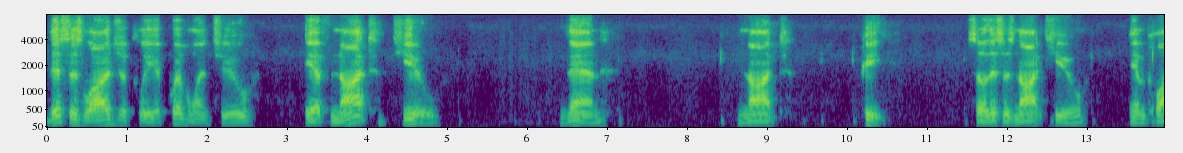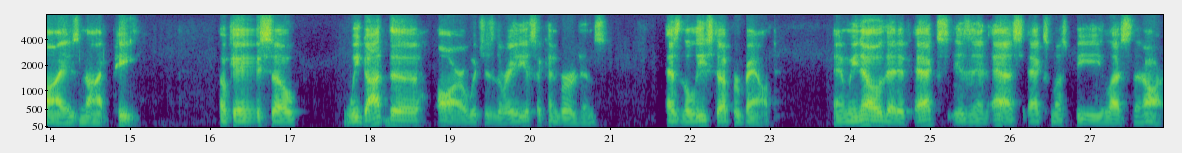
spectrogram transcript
this is logically equivalent to if not Q, then not P. So this is not Q implies not P. Okay, so we got the R, which is the radius of convergence, as the least upper bound. And we know that if X is in S, X must be less than R.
